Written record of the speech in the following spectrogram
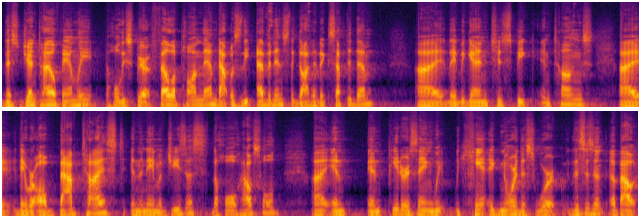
this Gentile family, the Holy Spirit fell upon them. That was the evidence that God had accepted them. Uh, they began to speak in tongues. Uh, they were all baptized in the name of Jesus, the whole household. Uh, and, and Peter is saying, we, we can't ignore this work. This isn't about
